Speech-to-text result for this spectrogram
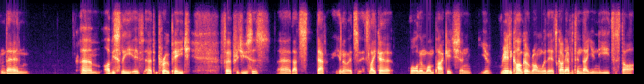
And then, um, obviously, if uh, the pro page for producers, uh, that's that you know, it's it's like a all-in-one package, and you really can't go wrong with it. It's got everything that you need to start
